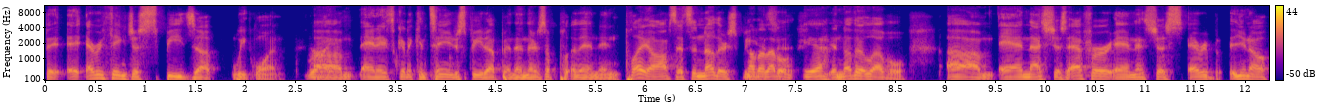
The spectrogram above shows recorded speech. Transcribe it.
the, everything just speeds up week one. Right. Um, and it's going to continue to speed up. And then there's a, then in playoffs, that's another speed. Another It's a- level, yeah. another level. Um, and that's just effort. And it's just every, you know,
